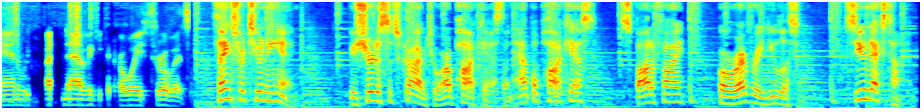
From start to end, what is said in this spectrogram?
and we navigate our way through it. Thanks for tuning in. Be sure to subscribe to our podcast on Apple Podcasts, Spotify, or wherever you listen. See you next time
